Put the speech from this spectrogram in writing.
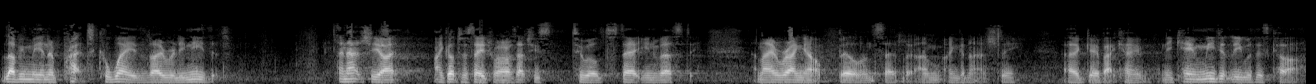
loving me in a practical way that I really needed. And actually, I, I got to a stage where I was actually too old to stay at university. And I rang up Bill and said, look, I'm, I'm going to actually uh, go back home. And he came immediately with his car.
